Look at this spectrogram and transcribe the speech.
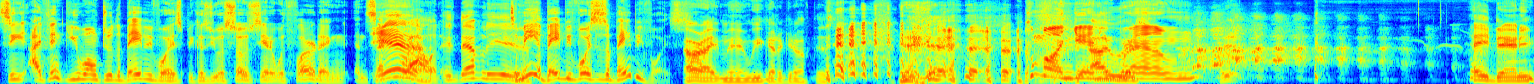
See, I think you won't do the baby voice because you associate it with flirting and sexuality. Yeah, it definitely is. to me, a baby voice is a baby voice. All right, man, we got to get off this. Come on, Danny Brown. hey, Danny.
